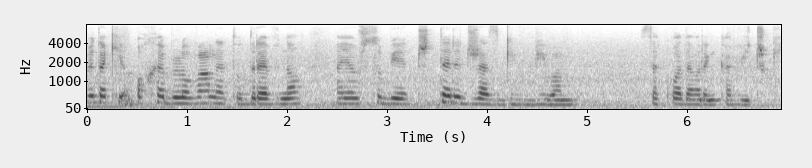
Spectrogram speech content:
Niby takie oheblowane to drewno, a ja już sobie cztery drzazgi wbiłam. Zakładam rękawiczki.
